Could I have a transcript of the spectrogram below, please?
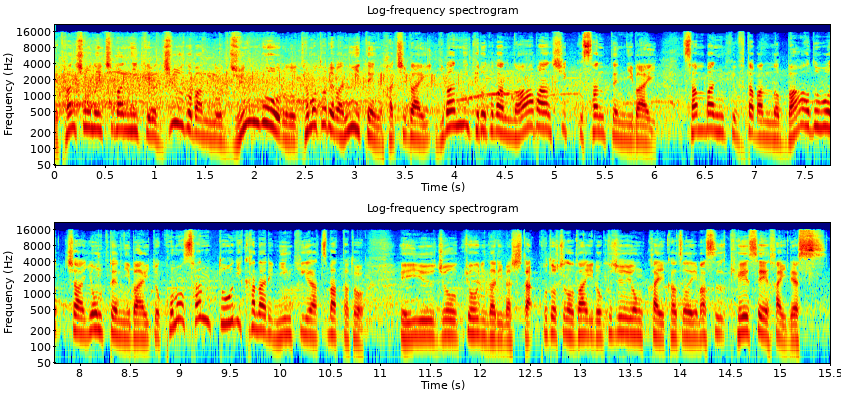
単勝の1番人気は15番の準ゴールド手元では2.8倍2番人気6番のアーバンシック3.2倍3番人気2番のバードウォッチャー4.2倍とこの3頭にかなり人気が集まったという状況になりました。今年の第64回数えます京成杯です。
